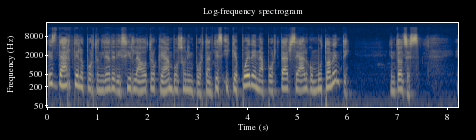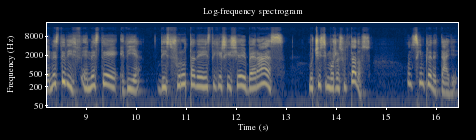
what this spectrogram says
Es darte la oportunidad de decirle a otro que ambos son importantes y que pueden aportarse algo mutuamente. Entonces, en este, en este día, disfruta de este ejercicio y verás muchísimos resultados. Un simple detalle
